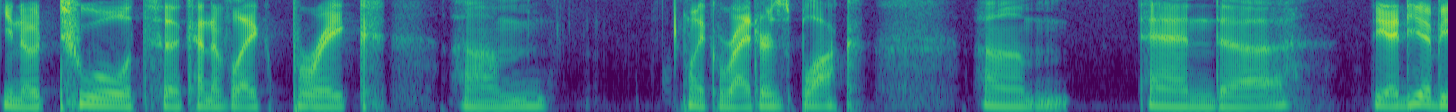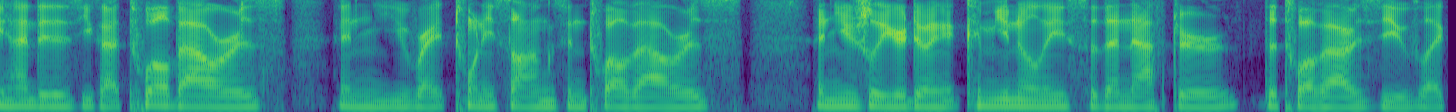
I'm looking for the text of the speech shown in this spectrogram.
you know tool to kind of like break um, like writer's block. Um, and uh, the idea behind it is you got 12 hours and you write 20 songs in 12 hours. And usually you're doing it communally. So then after the 12 hours, you like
